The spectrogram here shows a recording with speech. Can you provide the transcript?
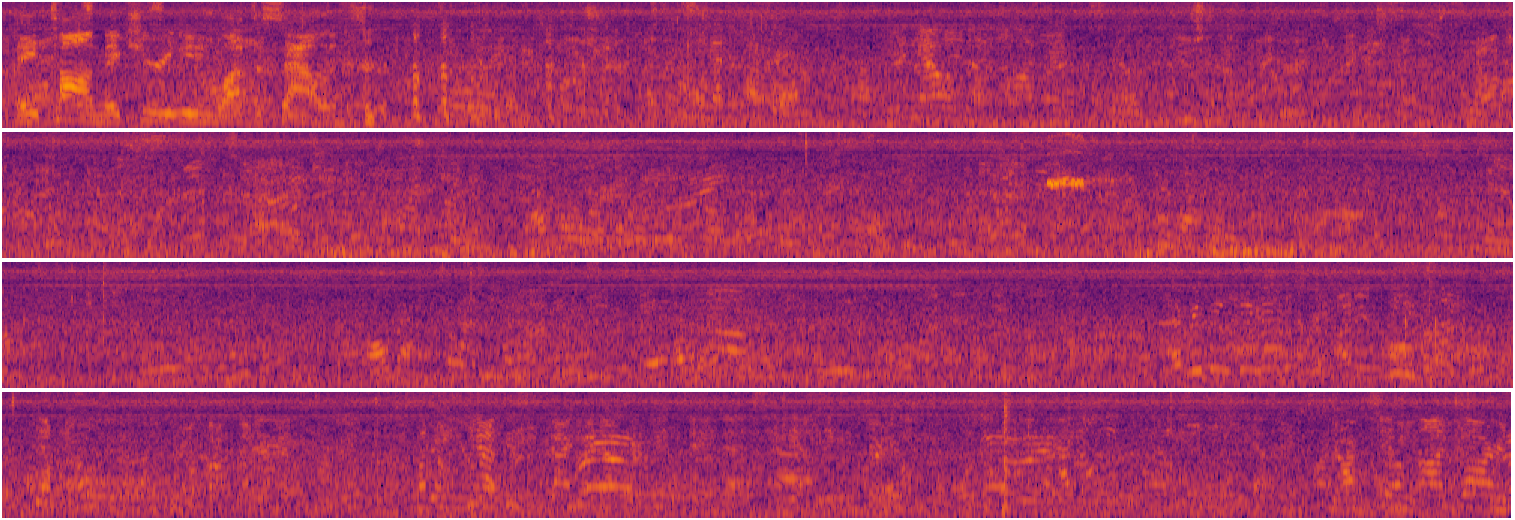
Hey Tom, make sure you're eating lots of salads. All that. Everything came out? Yeah. Yeah, because I know you did say that, yeah, they could start. I'm sitting on guard.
